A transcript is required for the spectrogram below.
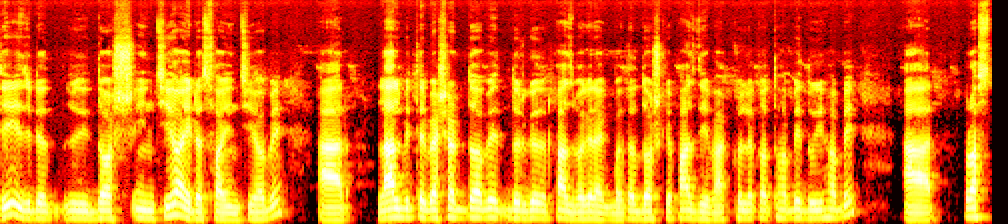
দিই, যেটা যদি দশ ইঞ্চি হয়, এটা ছয় ইঞ্চি হবে। আর লাল বৃত্তের ব্যাসার্ধ হবে দৈর্ঘ্যের পাঁচ ভাগের এক ভাগ, তাহলে দশকে পাঁচ দিয়ে ভাগ করলে কত হবে? দুই হবে। আর প্রস্থ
